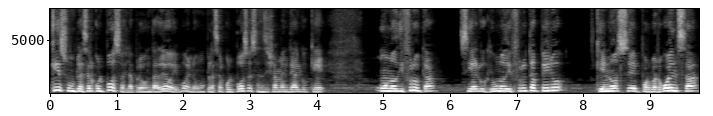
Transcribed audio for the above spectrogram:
¿Qué es un placer culposo? Es la pregunta de hoy. Bueno, un placer culposo es sencillamente algo que uno disfruta, sí, algo que uno disfruta, pero que no se, por vergüenza,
